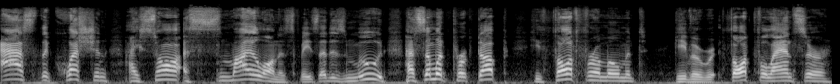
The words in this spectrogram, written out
asked the question, I saw a smile on his face, that his mood has somewhat perked up. He thought for a moment, gave a thoughtful answer,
